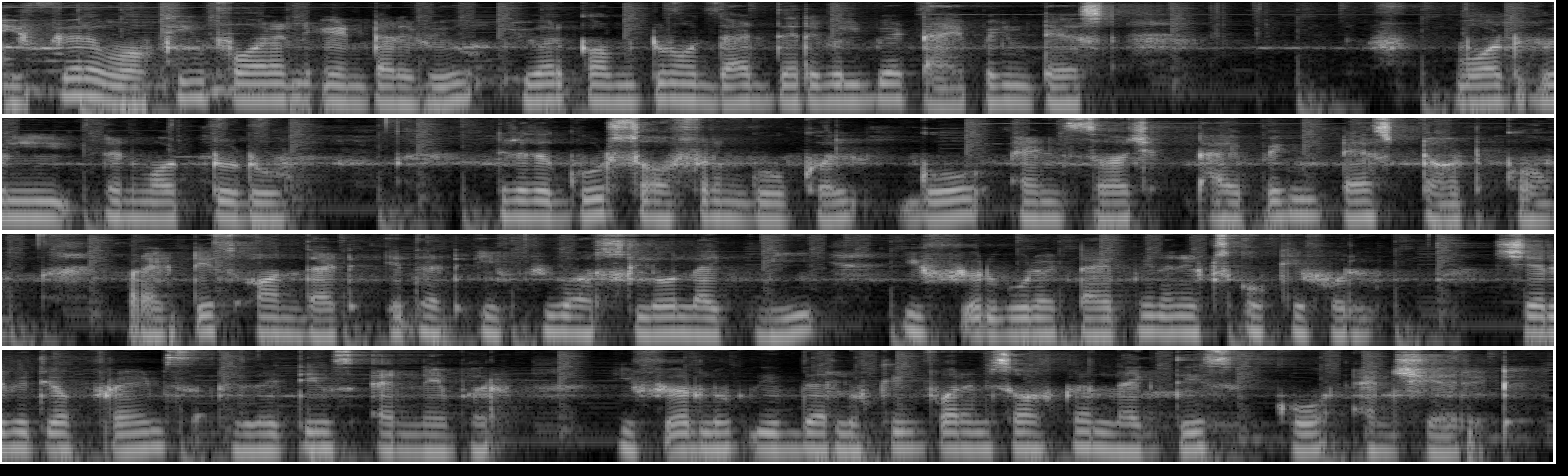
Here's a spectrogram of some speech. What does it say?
if you are working for an interview you are come to know that there will be a typing test. What will then what to do? There is a good software in google. Go and search typingtest.com practice on that that if you are slow like me if you're good at typing then it's okay for you. Share with your friends relatives and neighbor. If you're look if they're looking for any software like this go and share it.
